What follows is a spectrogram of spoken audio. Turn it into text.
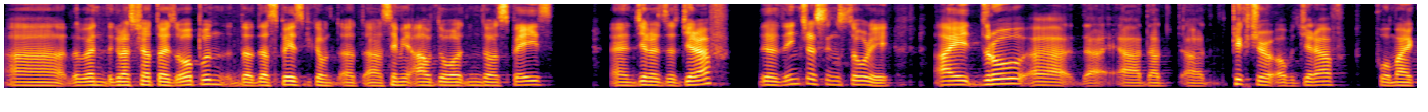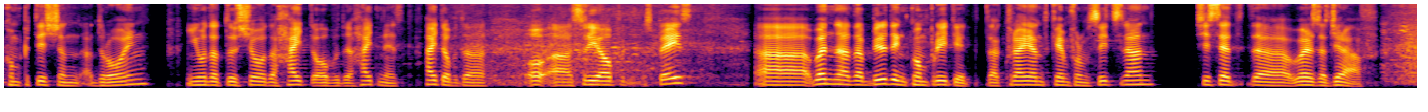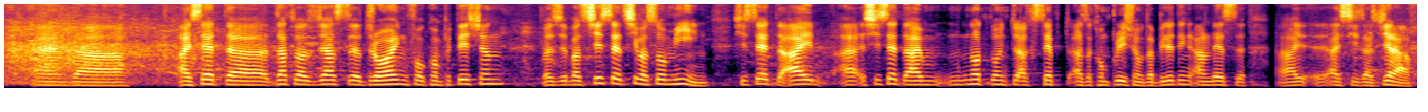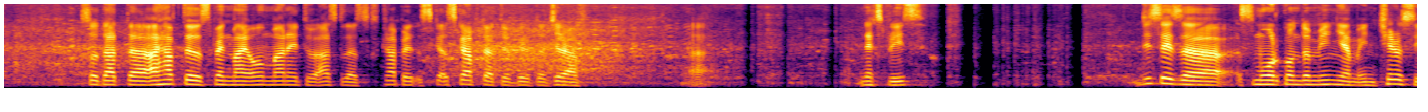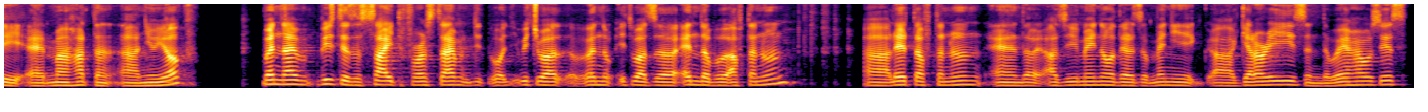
Uh, when the glass shutter is open, the, the space becomes a, a semi-outdoor indoor space. And there is a giraffe. There's an interesting story. I draw uh, the, uh, the uh, picture of giraffe for my competition drawing in order to show the height of the heightness, height of the uh, three open space. Uh, when uh, the building completed, the client came from Switzerland. She said, "Where's the giraffe?" and I said that was just a drawing for competition. But she, but she said she was so mean. She said I. Uh, she said I'm not going to accept as a completion of the building unless I, I see the giraffe so that uh, I have to spend my own money to ask the sculptor to build the giraffe. Uh, next, please. This is a small condominium in Chelsea, uh, Manhattan, uh, New York. When I visited the site first time, which was when it was uh, end of afternoon, uh, late afternoon, and uh, as you may know, there's many uh, galleries and warehouses.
